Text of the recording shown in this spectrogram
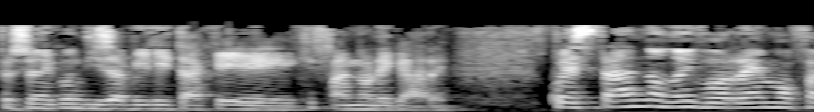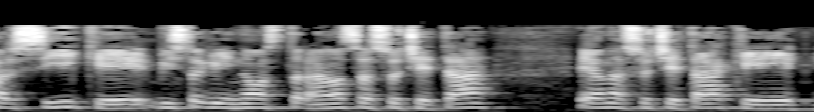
persone con disabilità che, che fanno le gare. Quest'anno noi vorremmo far sì che, visto che nostra, la nostra società è una società che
